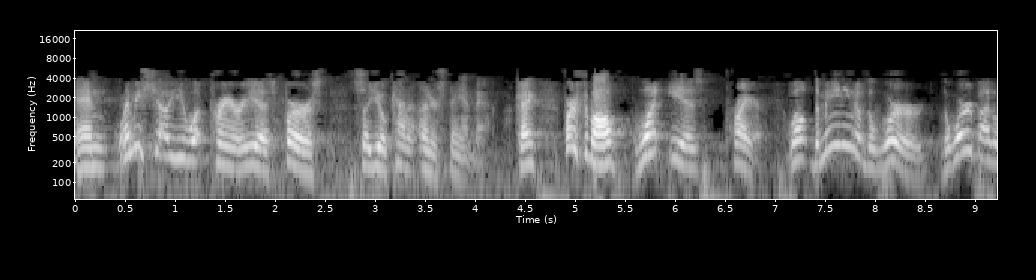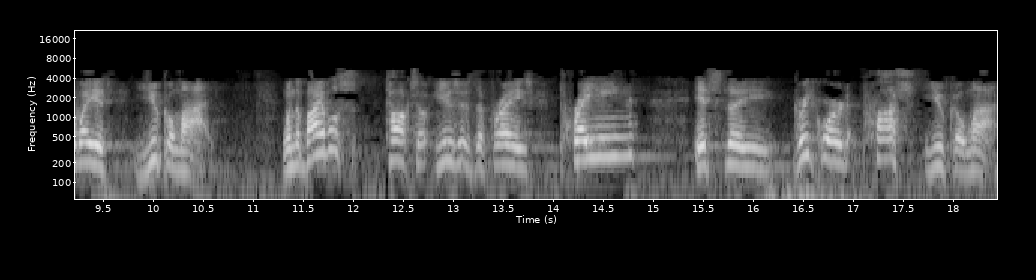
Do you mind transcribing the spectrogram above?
And let me show you what prayer is first so you'll kind of understand that. Okay? First of all, what is prayer? Well, the meaning of the word, the word, by the way, is eukomai. When the Bible talks, uses the phrase praying, it's the Greek word pros eukomai.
